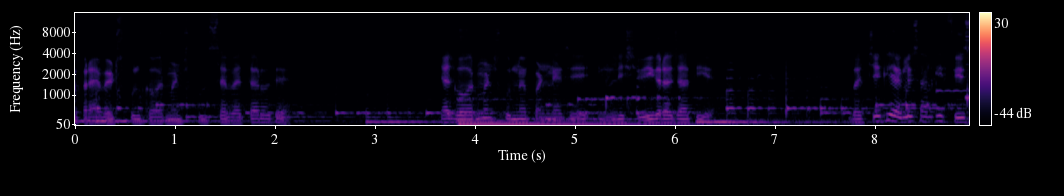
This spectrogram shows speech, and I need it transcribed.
क्या प्राइवेट स्कूल गवर्नमेंट स्कूल से बेहतर होते हैं? क्या गवर्नमेंट स्कूल में पढ़ने से इंग्लिश वीक रह जाती है? बच्चे की अगले साल की फ़ीस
